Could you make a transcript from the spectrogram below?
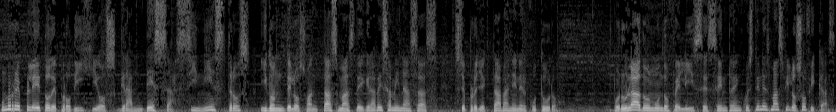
uno repleto de prodigios, grandezas, siniestros y donde los fantasmas de graves amenazas se proyectaban en el futuro. Por un lado, Un Mundo Feliz se centra en cuestiones más filosóficas,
